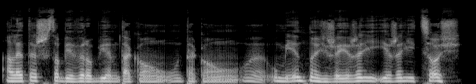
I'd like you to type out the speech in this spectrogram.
ale też sobie wyrobiłem taką, taką e, umiejętność, że jeżeli, jeżeli coś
